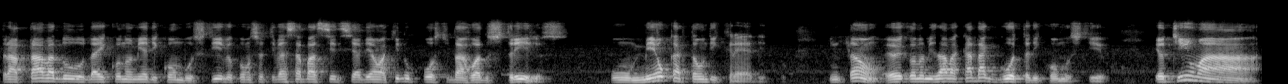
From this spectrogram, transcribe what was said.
tratava do, da economia de combustível como se eu tivesse abastecido esse avião aqui no posto da Rua dos Trilhos, com o meu cartão de crédito. Então, eu economizava cada gota de combustível. Eu tinha uma,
